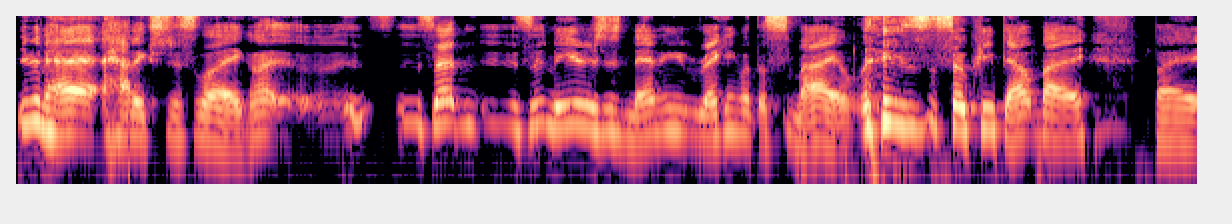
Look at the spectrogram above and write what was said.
even ha- Havoc's just like, "What- is, is that is it me or is just Nanny wrecking with a smile? he's just so creeped out by by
